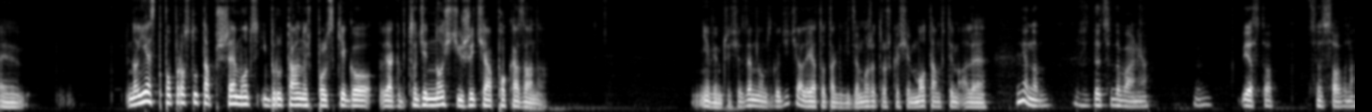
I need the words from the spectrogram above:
Y, no jest po prostu ta przemoc i brutalność polskiego jakby codzienności życia pokazana. Nie wiem, czy się ze mną zgodzicie, ale ja to tak widzę. Może troszkę się motam w tym, ale. Nie no, zdecydowanie jest to sensowne.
